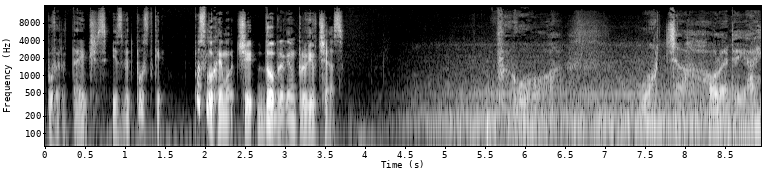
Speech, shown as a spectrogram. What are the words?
повертаючись із відпустки. Послухаймо, чи добре він провів час. Oh, what a holiday, eh?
